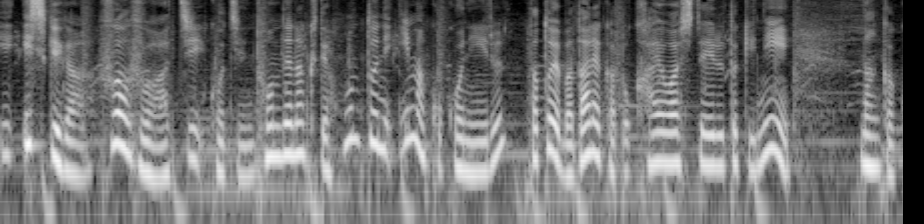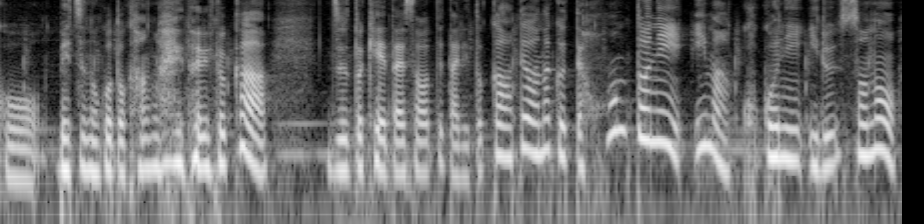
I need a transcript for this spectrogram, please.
意識がふわふわあっちこっちに飛んでなくて本当に今ここにいる例えば誰かと会話している時になんかこう別のこと考えたりとかずっと携帯触ってたりとかではなくて本当に今ここにいるその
